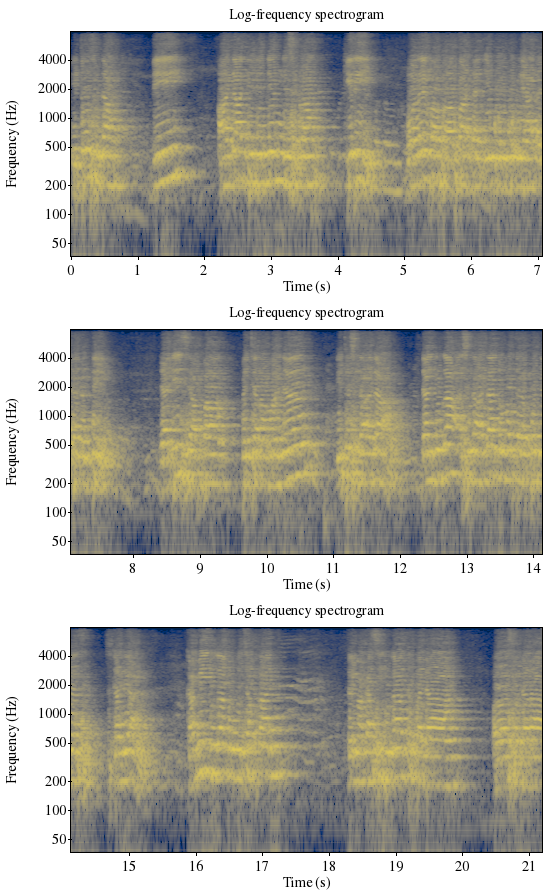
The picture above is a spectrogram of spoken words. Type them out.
Itu sudah di ada di dinding di sebelah kiri. Boleh bapak-bapak dan ibu-ibu lihat aja nanti. Jadi siapa penceramahnya itu sudah ada. Dan juga sudah ada nomor teleponnya sekalian. Kami juga mengucapkan terima kasih juga kepada uh, saudara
